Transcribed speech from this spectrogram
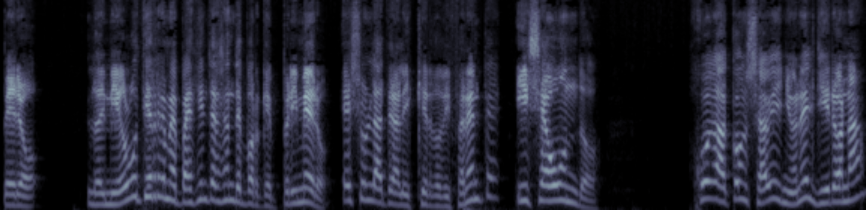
Pero lo de Miguel Gutiérrez me parece interesante porque, primero, es un lateral izquierdo diferente, y segundo, juega con Sabiño en el Girona,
